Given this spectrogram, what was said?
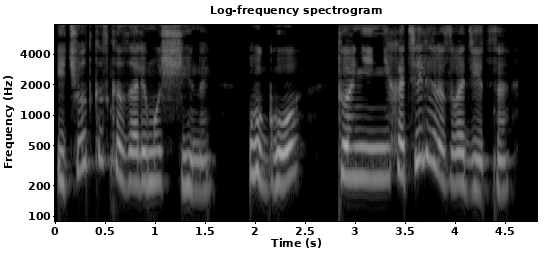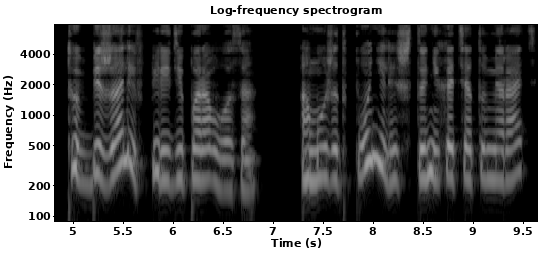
и четко сказали мужчины. Ого! То они не хотели разводиться, то бежали впереди паровоза. А может, поняли, что не хотят умирать?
